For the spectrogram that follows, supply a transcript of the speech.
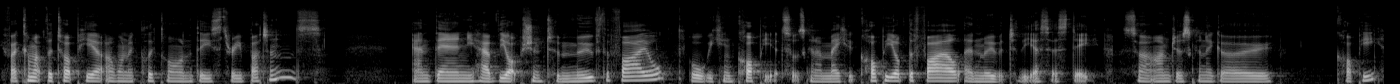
If I come up the top here, I want to click on these three buttons and then you have the option to move the file or we can copy it. So it's going to make a copy of the file and move it to the SSD. So I'm just going to go copy.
